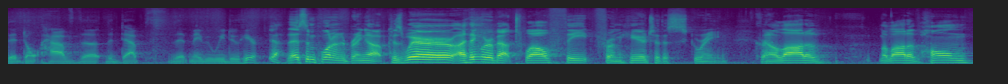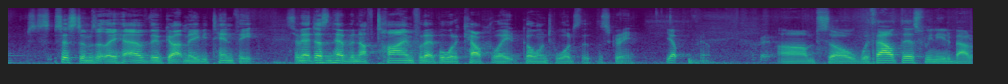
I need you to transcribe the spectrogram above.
that don't have the, the depth that maybe we do here. Yeah, that's important to bring up because we're I think we're about 12 feet from here to the screen. And a lot of a lot of home systems that they have, they've got maybe 10 feet, and that doesn't have enough time for that ball to calculate going towards the, the screen. Yep. Um, so without this, we need about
